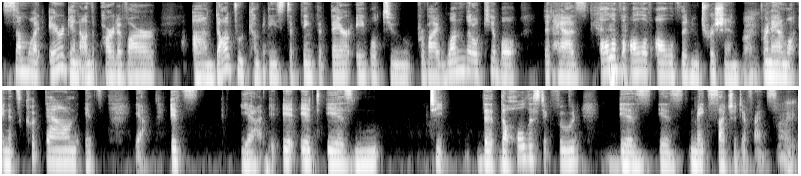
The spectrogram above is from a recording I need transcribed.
somewhat arrogant on the part of our um, dog food companies to think that they're able to provide one little kibble that has all of all of all of the nutrition Right. for an animal and it's cooked down it's yeah it's yeah it it is to the the holistic food is is makes such a difference Right.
